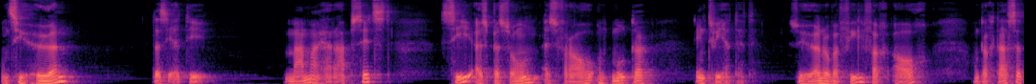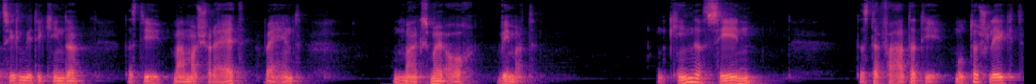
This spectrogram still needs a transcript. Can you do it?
Und sie hören, dass er die Mama herabsetzt sie als Person, als Frau und Mutter entwertet. Sie hören aber vielfach auch, und auch das erzählen mir die Kinder, dass die Mama schreit, weint und manchmal auch wimmert. Und Kinder sehen, dass der Vater die Mutter schlägt,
